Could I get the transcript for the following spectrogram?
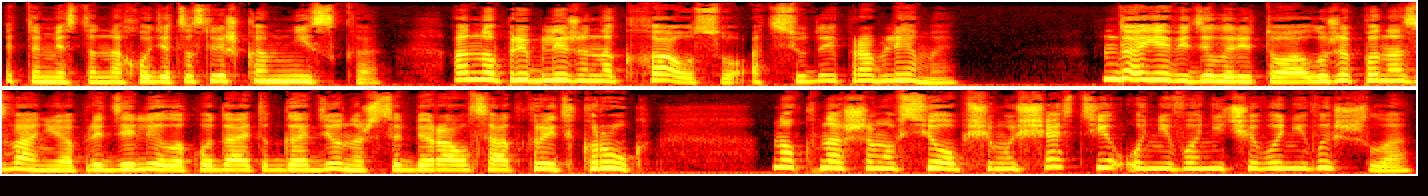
Это место находится слишком низко. Оно приближено к хаосу, отсюда и проблемы. Да, я видела ритуал, уже по названию определила, куда этот гаденыш собирался открыть круг, но к нашему всеобщему счастью у него ничего не вышло.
